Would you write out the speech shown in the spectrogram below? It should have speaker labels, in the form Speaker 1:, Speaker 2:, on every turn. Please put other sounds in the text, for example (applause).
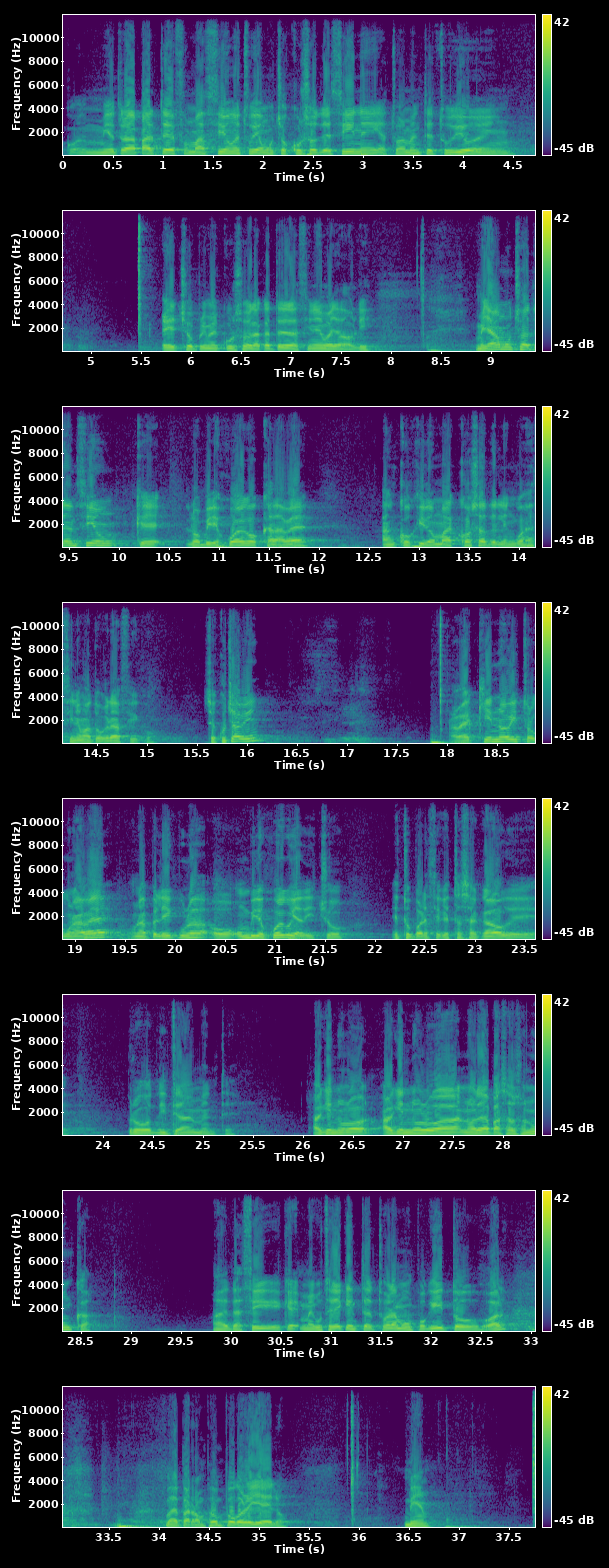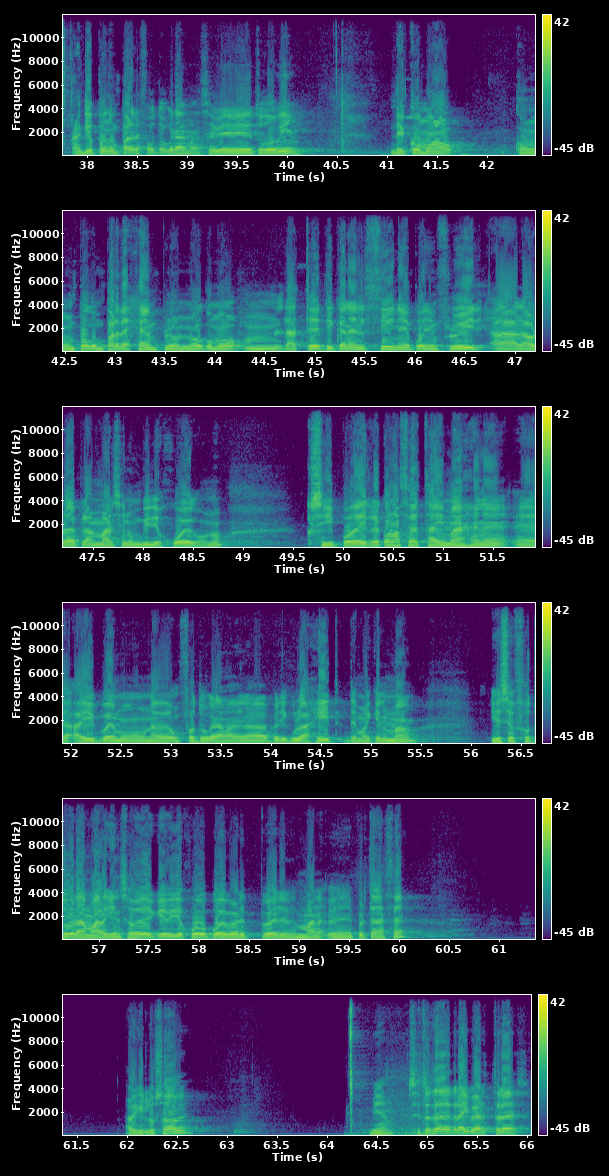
Speaker 1: Con mi otra parte de formación estudiado muchos cursos de cine y actualmente estudio en... He hecho el primer curso de la Cátedra de Cine de Valladolid. Me llama mucho la atención que los videojuegos cada vez han cogido más cosas del lenguaje cinematográfico. ¿Se escucha bien? A ver, ¿quién no ha visto alguna vez una película o un videojuego y ha dicho, esto parece que está sacado de... pero literalmente. ¿Alguien no, lo, ¿alguien no, lo ha, no le ha pasado eso nunca? Es decir, que me gustaría que interactuáramos un poquito, ¿vale? ¿vale? Para romper un poco el hielo. Bien. Aquí os pongo un par de fotogramas, ¿se ve todo bien? De cómo, con un poco un par de ejemplos, ¿no? Cómo mmm, la estética en el cine puede influir a la hora de plasmarse en un videojuego, ¿no? Si podéis reconocer estas imágenes, eh, ahí vemos un fotograma de la película Hit de Michael Mann, ¿Y ese fotograma, alguien sabe de qué videojuego puede eh, pertenecer? ¿Alguien lo sabe? Bien, se trata de Driver 3.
